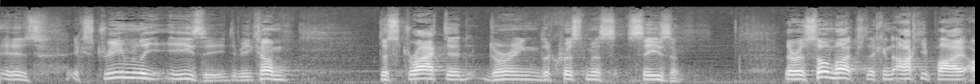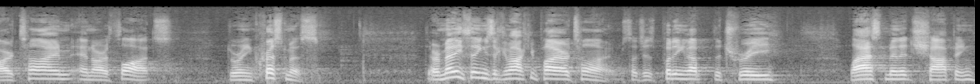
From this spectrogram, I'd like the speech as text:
is extremely easy to become distracted during the Christmas season. There is so much that can occupy our time and our thoughts during Christmas. There are many things that can occupy our time, such as putting up the tree, last minute shopping,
